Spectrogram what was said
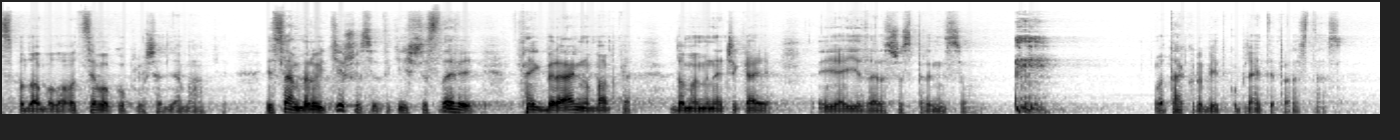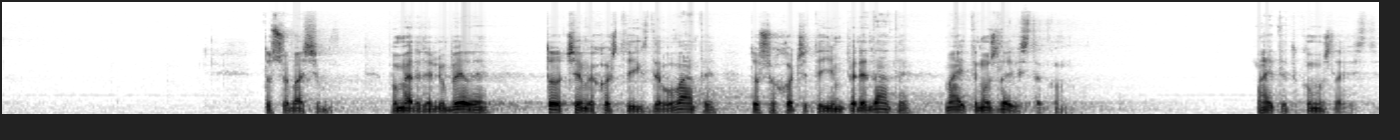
сподобало. Оце во куплю ще для бабки. І сам беру і тішуся, такий щасливий, якби реально бабка вдома мене чекає, і я їй зараз щось принесу. Отак робіть, купляйте Парастас. То, що ваші померлі любили, то, чим ви хочете їх здивувати, то, що хочете їм передати, маєте можливість таку. Маєте таку можливість.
